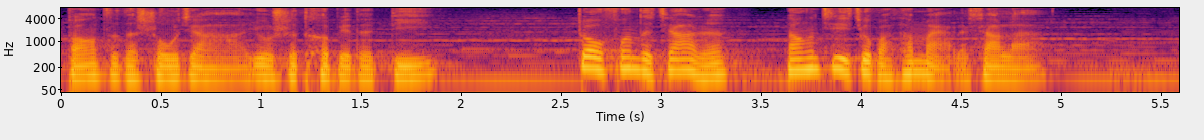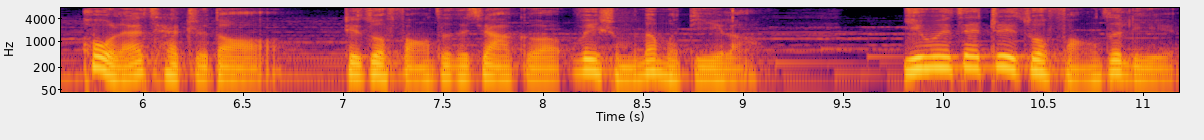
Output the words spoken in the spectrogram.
房子的售价又是特别的低，赵峰的家人当即就把它买了下来。后来才知道这座房子的价格为什么那么低了，因为在这座房子里。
